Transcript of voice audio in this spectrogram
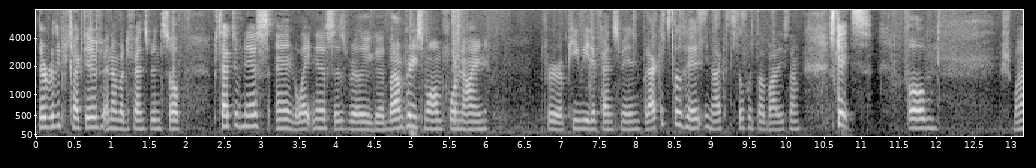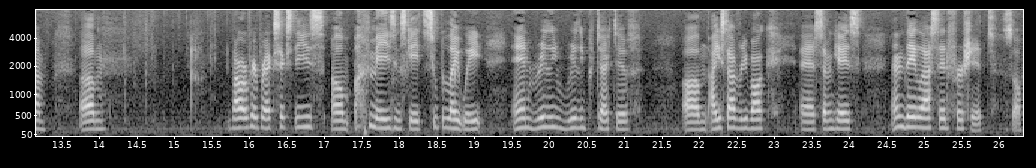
they're really protective, and I'm a defenseman, so protectiveness and lightness is really good. But I'm pretty small. I'm 4'9", for a Pee-wee defenseman, but I could still hit. You know, I could still put the bodies down. Skates. Um, shabam. Um, Bauer Vapor X60s. Um, amazing skates. Super lightweight and really, really protective. Um, I used to have Reebok uh, 7Ks, and they lasted for shit. So.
